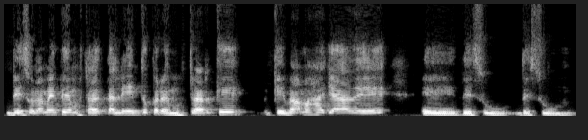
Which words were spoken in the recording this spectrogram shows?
de solamente demostrar el talento, pero demostrar que, que va más allá de, eh, de su, de su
